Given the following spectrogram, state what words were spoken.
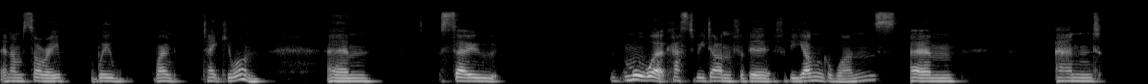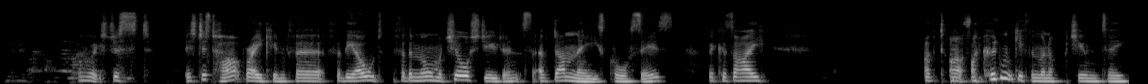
then I'm sorry, we won't take you on. Um, so more work has to be done for the for the younger ones, um, and oh, it's just it's just heartbreaking for for the old for the more mature students that have done these courses because I I, I couldn't give them an opportunity.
